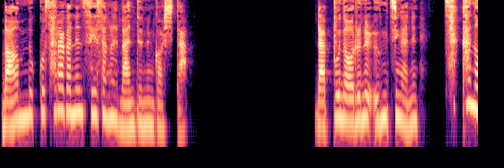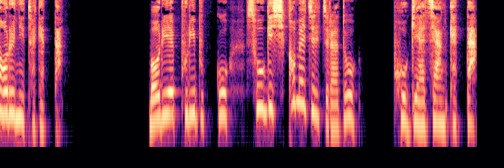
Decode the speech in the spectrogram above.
마음 놓고 살아가는 세상을 만드는 것이다. 나쁜 어른을 응징하는 착한 어른이 되겠다. 머리에 불이 붙고 속이 시커매질지라도 포기하지 않겠다.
